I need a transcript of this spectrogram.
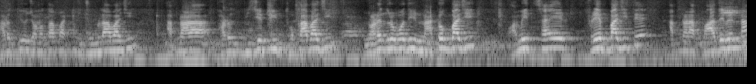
ভারতীয় জনতা পার্টির জুমলাবাজি, আপনারা ভারত বিজেপির ধোকাবাজি, নরেন্দ্র মোদীর নাটকবাজি, অমিত শাহের ফ্রেববাজিতে আপনারা পা দেবেন না,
